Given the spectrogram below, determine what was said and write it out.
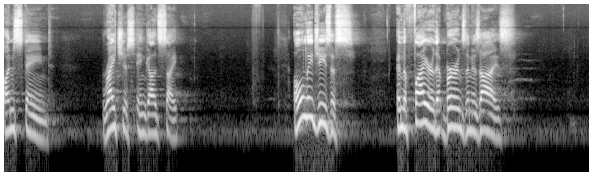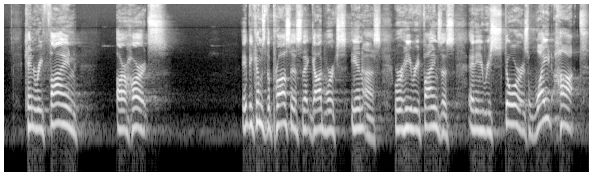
unstained, righteous in God's sight only Jesus and the fire that burns in his eyes can refine our hearts. It becomes the process that God works in us, where He refines us and He restores white hot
